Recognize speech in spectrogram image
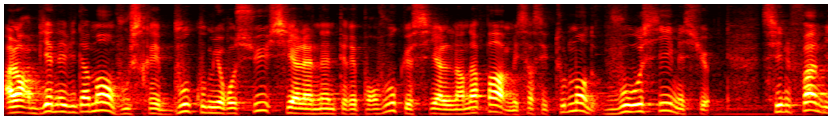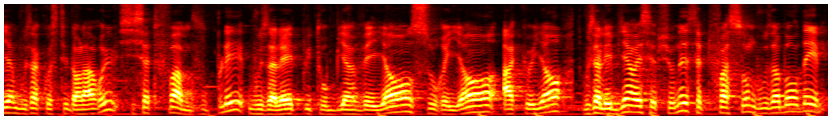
Alors bien évidemment, vous serez beaucoup mieux reçu si elle a un intérêt pour vous que si elle n'en a pas. Mais ça, c'est tout le monde. Vous aussi, messieurs. Si une femme vient vous accoster dans la rue, si cette femme vous plaît, vous allez être plutôt bienveillant, souriant, accueillant. Vous allez bien réceptionner cette façon de vous aborder.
